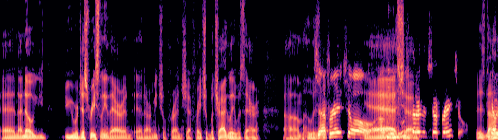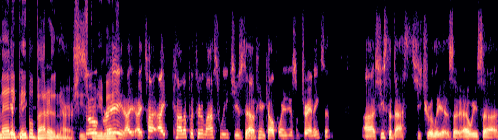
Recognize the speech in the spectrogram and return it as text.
And I know you you were just recently there, and, and our mutual friend Chef Rachel Petraglia was there. Um, who is Chef Rachel? Yeah, I mean, who's better than Chef Rachel? There's not many people me. better than her. She's so pretty great. amazing. I, I, t- I caught up with her last week. She was out here in California doing some trainings, and uh, she's the best. She truly is. I, I always uh,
